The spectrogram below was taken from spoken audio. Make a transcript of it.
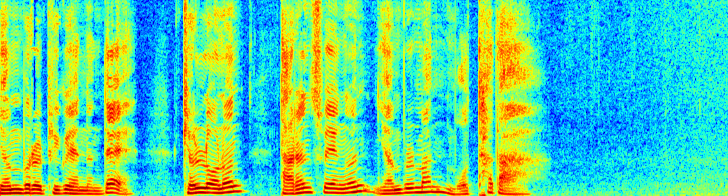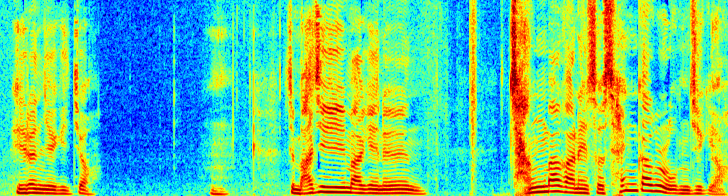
연불을 비교했는데 결론은 다른 수행은 연불만 못하다. 이런 얘기죠. 음. 이제 마지막에는 장막 안에서 생각을 움직여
